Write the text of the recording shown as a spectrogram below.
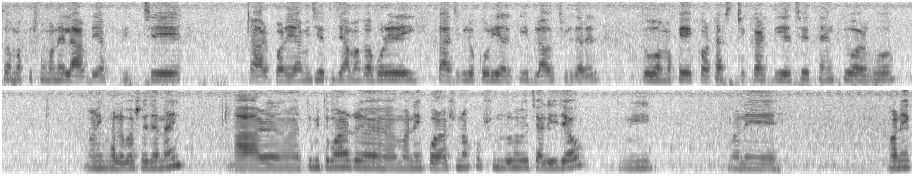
তো আমাকে সমানে লাভ রিয়াক্ট দিচ্ছে। তারপরে আমি যেহেতু জামা কাপড়ের এই কাজগুলো করি আর কি ব্লাউজ চুড়িদারের, তো আমাকে কটা স্টিকার দিয়েছে। Thank you Argha. অনেক ভালোবাসা জানাই। আর তুমি তোমার মানে পড়াশোনা খুব সুন্দরভাবে চালিয়ে যাও। তুমি মানে অনেক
